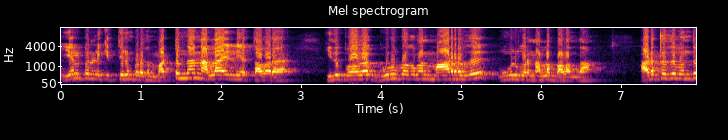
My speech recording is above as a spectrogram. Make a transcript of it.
இயல்பு நிலைக்கு திரும்புறது மட்டும்தான் நல்லா இல்லையே தவிர இது போக குரு பகவான் மாறுறது உங்களுக்கு ஒரு நல்ல பலம் தான் அடுத்தது வந்து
